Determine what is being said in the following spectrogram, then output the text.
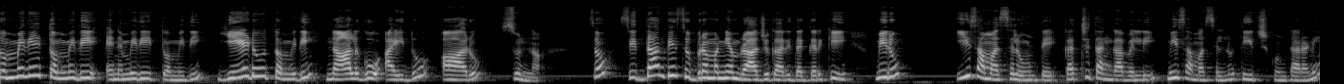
తొమ్మిది తొమ్మిది ఎనిమిది తొమ్మిది ఏడు తొమ్మిది నాలుగు ఐదు ఆరు సున్నా. సో సిద్ధాంతి సుబ్రహ్మణ్యం రాజు గారి దగ్గరికి మీరు ఈ సమస్యలు ఉంటే ఖచ్చితంగా వెళ్ళి మీ సమస్యలను తీర్చుకుంటారని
